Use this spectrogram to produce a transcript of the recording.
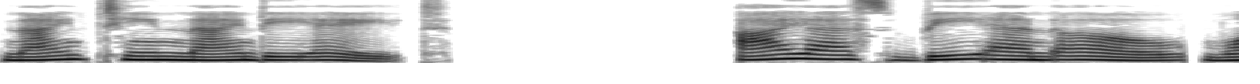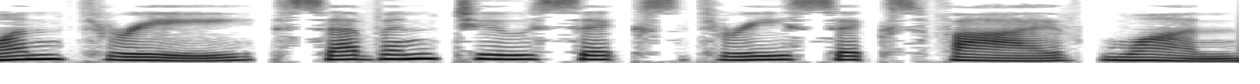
1998. ISBN 0-13-726365-1.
